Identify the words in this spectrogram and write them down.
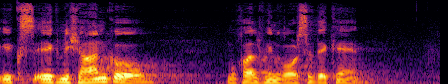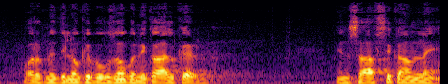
اس ایک نشان کو مخالفین غور سے دیکھیں اور اپنے دلوں کے بغضوں کو نکال کر انصاف سے کام لیں،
